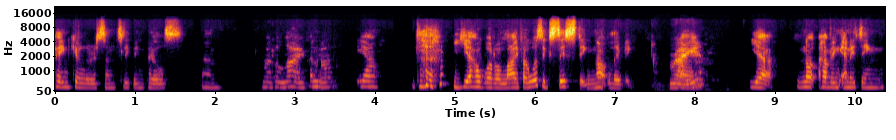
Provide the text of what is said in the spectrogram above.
painkillers and sleeping pills. Um, what a life! And, huh? Yeah, yeah, what a life! I was existing, not living. Right. Um, yeah, not having anything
